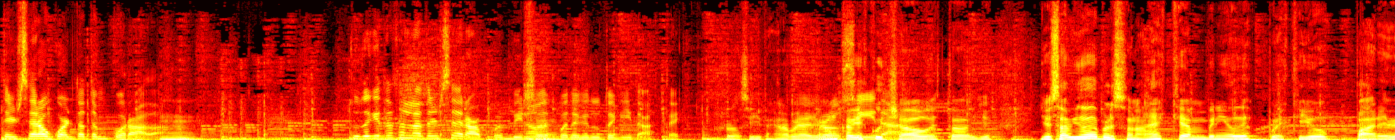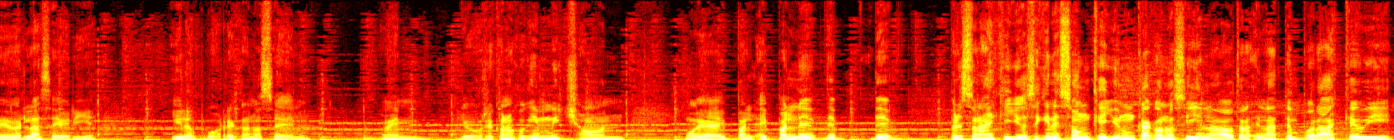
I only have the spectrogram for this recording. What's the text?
tercera o cuarta temporada. ¿Tú te quitaste en la tercera? Pues vino después de que tú te quitaste. Rosita, yo nunca había escuchado esto. Yo, yo he sabido de personajes que han venido después que yo paré de ver la serie y los puedo reconocer. yo reconozco aquí en Michon. hay par, hay par de, de, personajes que yo sé quiénes son, que yo nunca conocí en, la otra, en las temporadas que vi.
